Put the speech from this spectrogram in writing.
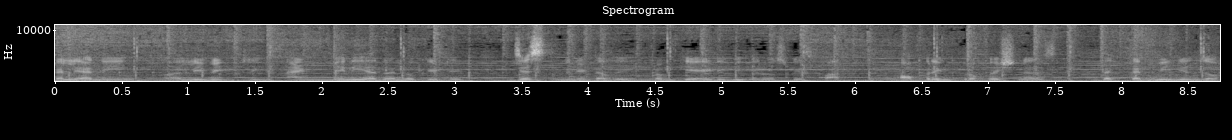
Kalyani Living Tree and many other located just minute away from KIDB Aerospace Park, offering professionals the convenience of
